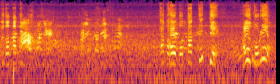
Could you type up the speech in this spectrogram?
く取ったって。タク早く取ったってって。早く取れよ。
